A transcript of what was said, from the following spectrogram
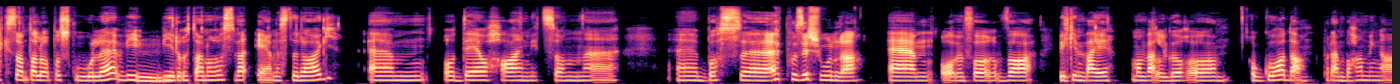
x antall år på skole. Vi Mm. videreutdanner oss hver eneste dag. um, og det å ha en litt sånn eh, eh, boss-posisjon, da, um, overfor hva, hvilken vei man velger å, å gå da, på den behandlinga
